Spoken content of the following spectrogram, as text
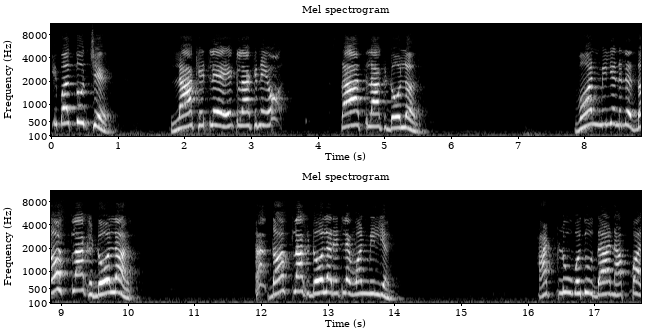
એ બધું જ છે. લાખ એટલે એક લાખ નહીં હો, સાત લાખ ડોલર. વન મિલિયન એટલે દસ લાખ ડોલર. દસ લાખ ડોલર એટલે વન મિલિયન. આટલું બધું દાન આપવા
